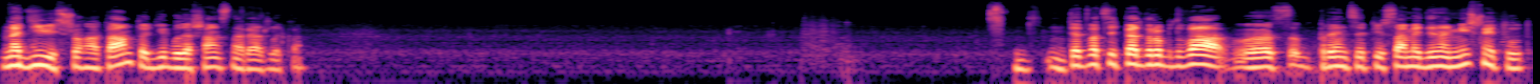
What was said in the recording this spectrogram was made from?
Надіюсь, що вона там, тоді буде шанс на редлика. Т-25 дроп 2, е, в принципі, саме динамічний тут.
